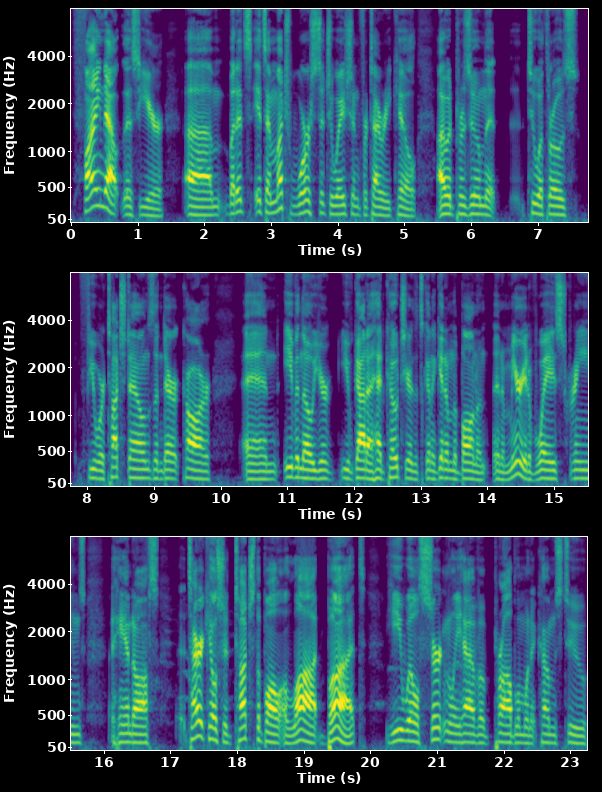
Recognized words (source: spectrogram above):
find out this year. Um, but it's it's a much worse situation for Tyreek Hill. I would presume that Tua throws fewer touchdowns than Derek Carr, and even though you're you've got a head coach here that's going to get him the ball in a, in a myriad of ways, screens, handoffs, Tyreek Hill should touch the ball a lot, but he will certainly have a problem when it comes to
